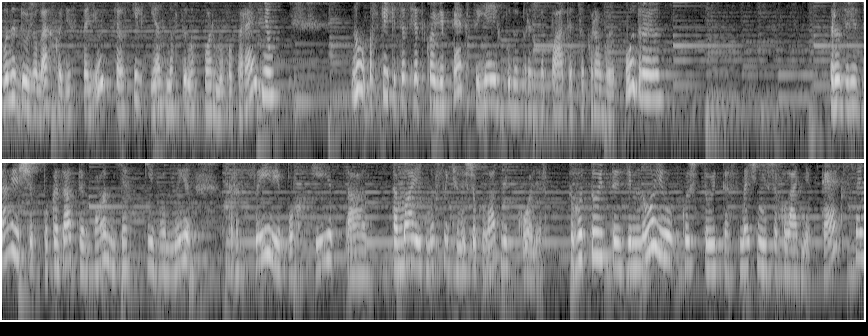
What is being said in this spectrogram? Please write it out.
Вони дуже легко дістаються, оскільки я змастила форму попередньо. Ну, оскільки це святкові кекси, я їх буду присипати цукровою пудрою. Розрізаю, щоб показати вам, які вони красиві, пухкі та, та мають насичений шоколадний колір. Готуйте зі мною, куштуйте смачні шоколадні кекси.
